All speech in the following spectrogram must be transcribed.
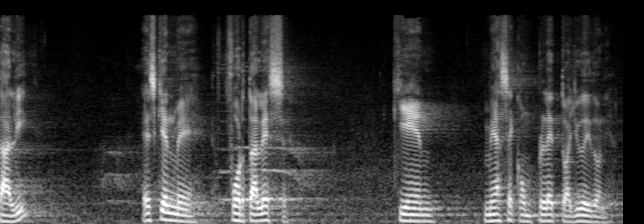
Tali es quien me fortalece, quien me hace completo, ayuda idónea.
